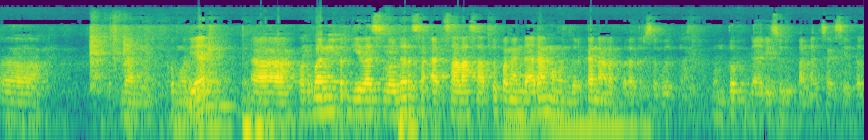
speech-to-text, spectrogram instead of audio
Uh, dan kemudian uh, korban tergilas loader saat salah satu pengendara mengundurkan alat berat tersebut. Nah, untuk dari sudut pandang saksi ter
